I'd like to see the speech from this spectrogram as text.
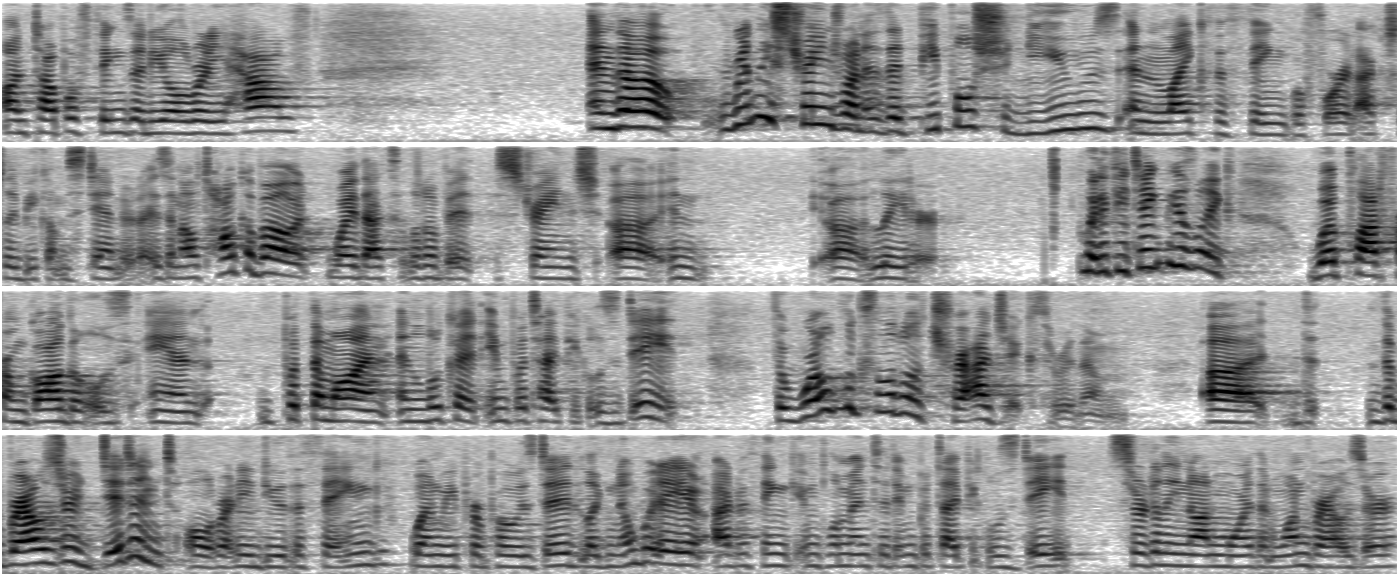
on top of things that you already have. And the really strange one is that people should use and like the thing before it actually becomes standardized. And I'll talk about why that's a little bit strange uh, in, uh, later. But if you take these like web platform goggles and put them on and look at input type equals date, the world looks a little tragic through them. Uh, th the browser didn't already do the thing when we proposed it. Like nobody, I don't think, implemented input type equals date, certainly not more than one browser.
